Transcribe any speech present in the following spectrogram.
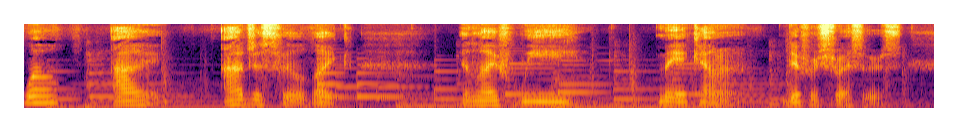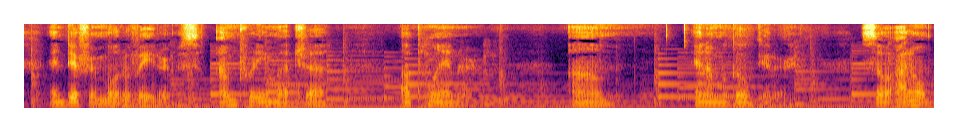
Well, I I just feel like in life, we may encounter different stressors and different motivators. I'm pretty much a, a planner, um, and I'm a go getter. So I don't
